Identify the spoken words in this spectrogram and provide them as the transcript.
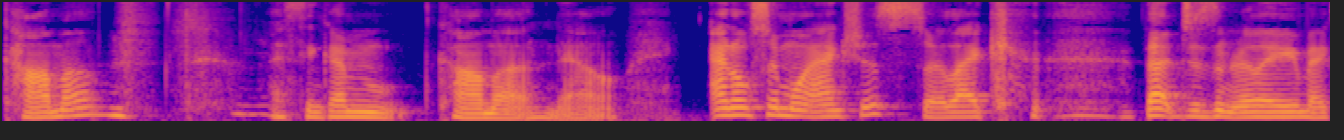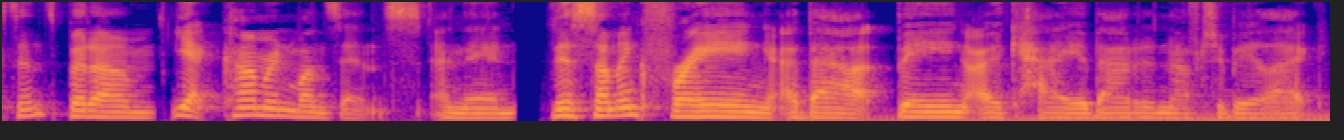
calmer. I think I'm calmer now. And also more anxious, so like that doesn't really make sense. But um yeah, calmer in one sense. And then there's something freeing about being okay about it enough to be like,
